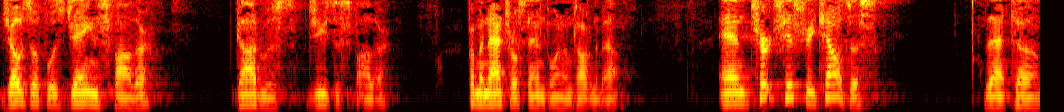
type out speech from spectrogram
Joseph was James' father. God was Jesus' father. From a natural standpoint, I'm talking about. And church history tells us that uh,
